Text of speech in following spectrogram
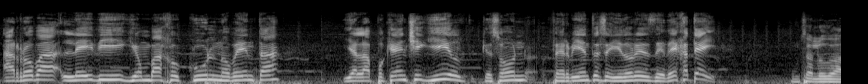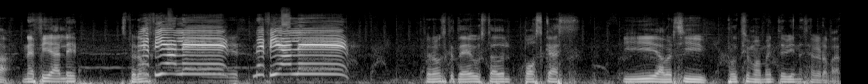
arroba lady-cool90 y a la Pokéanchi Guild, que son fervientes seguidores de Déjate ahí. Un saludo a Nefi Ale. Esperemos, ¡Nefiale! ¡Nefiale! esperemos que te haya gustado el podcast. Y a ver si próximamente vienes a grabar.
